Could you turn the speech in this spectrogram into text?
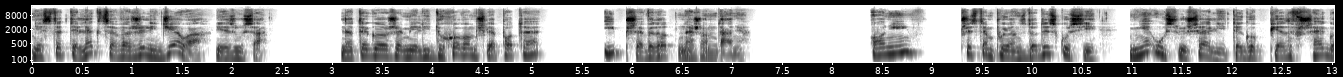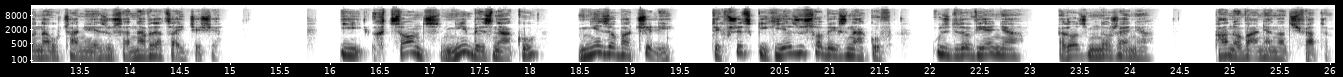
niestety lekceważyli dzieła Jezusa, dlatego że mieli duchową ślepotę i przewrotne żądania. Oni, przystępując do dyskusji, nie usłyszeli tego pierwszego nauczania Jezusa: nawracajcie się. I chcąc niby znaku, nie zobaczyli tych wszystkich Jezusowych znaków uzdrowienia, rozmnożenia, panowania nad światem.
